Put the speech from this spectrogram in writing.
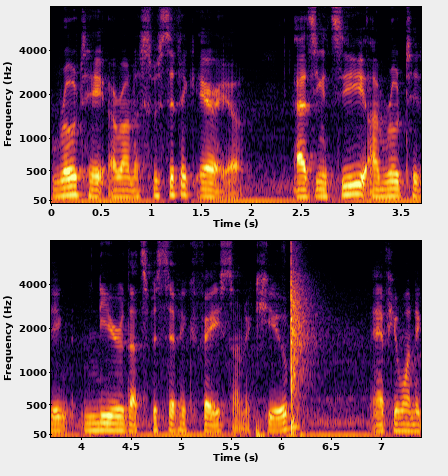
rotate around a specific area as you can see, I'm rotating near that specific face on a cube. And if you want to,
